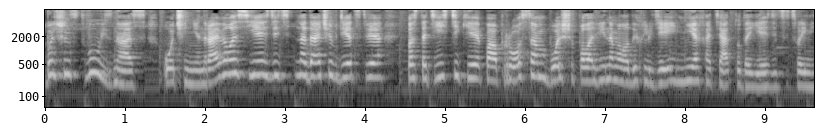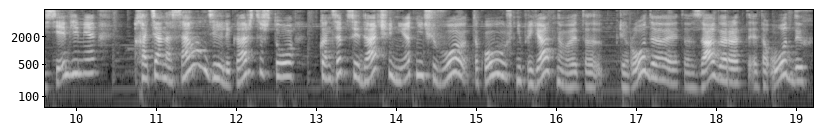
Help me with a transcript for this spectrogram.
Большинству из нас очень не нравилось ездить на даче в детстве. По статистике, по опросам, больше половины молодых людей не хотят туда ездить со своими семьями. Хотя на самом деле кажется, что в концепции дачи нет ничего такого уж неприятного. Это природа, это загород, это отдых.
